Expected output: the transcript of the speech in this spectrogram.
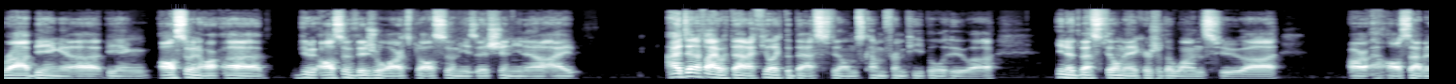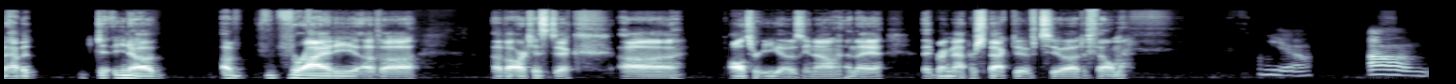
Rob being uh, being also an uh, do also visual arts, but also a musician. You know, I, identify with that. I feel like the best films come from people who uh, you know the best filmmakers are the ones who uh, are also have, have a you know a variety of uh of artistic uh alter egos you know and they they bring that perspective to uh to film yeah um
